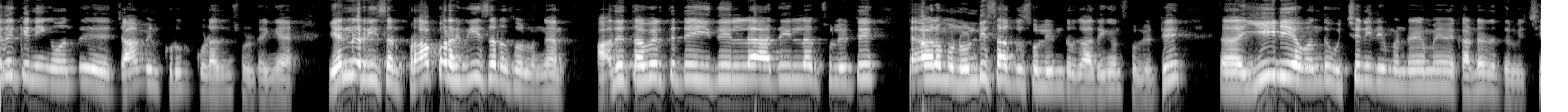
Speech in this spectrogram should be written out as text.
எதுக்கு நீங்க வந்து ஜாமீன் கொடுக்க கூடாதுன்னு சொல்றீங்க? என்ன ரீசன் ப்ராப்பர் ரீசனை சொல்லுங்க. அது தவிர்த்துட்டு இது இல்ல அது இல்லைன்னு சொல்லிட்டு தேவையில்லாம நொண்டி சாக்கு சொல்லிட்டு இருக்காதீங்கன்னு சொல்லிட்டு இடிய வந்து உச்ச நீதிமன்றமே கண்டனம் தெரிவிச்சு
